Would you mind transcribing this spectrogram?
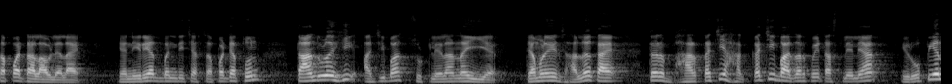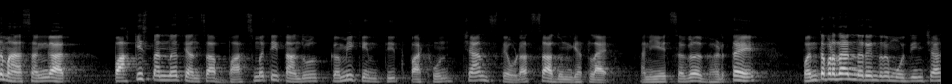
सपाटा लावलेला आहे. या निर्यात बंदीच्या सपाट्यातून तांदूळही अजिबात सुटलेला नाही आहे त्यामुळे झालं काय? तर भारताची हक्काची बाजारपेठ असलेल्या युरोपियन महासंघात पाकिस्ताननं त्यांचा बासमती तांदूळ कमी किमतीत पाठवून चान्स तेवढा साधून घेतला आहे आणि हे सगळं घडतंय पंतप्रधान नरेंद्र मोदींच्या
